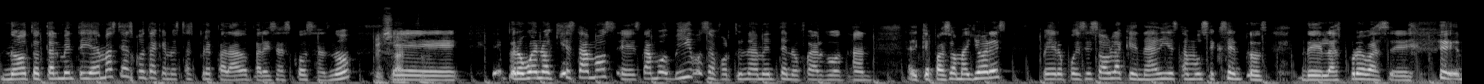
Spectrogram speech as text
No, totalmente. Y además te das cuenta que no estás preparado para esas cosas, ¿no? Exacto. Eh, pero bueno, aquí estamos, eh, estamos vivos. Afortunadamente no fue algo tan el que pasó a mayores, pero pues eso habla que nadie estamos exentos de las pruebas eh, de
